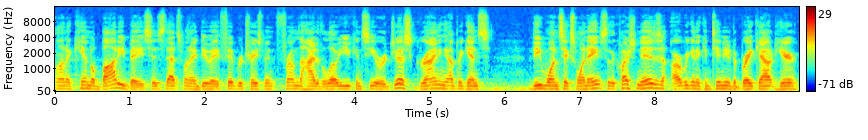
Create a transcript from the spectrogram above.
on a candle body basis, that's when I do a fib retracement from the high to the low. You can see we're just grinding up against the 1618. So the question is, are we going to continue to break out here?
